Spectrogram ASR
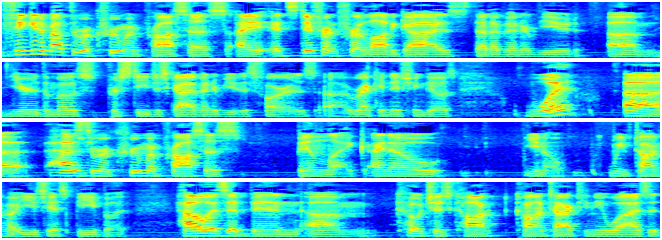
thinking about the recruitment process, I it's different for a lot of guys that I've interviewed. Um, you're the most prestigious guy I've interviewed as far as uh, recognition goes. What uh, has the recruitment process been like? I know, you know, we've talked about UCSB, but how has it been? Um, coaches co- contacting you while at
